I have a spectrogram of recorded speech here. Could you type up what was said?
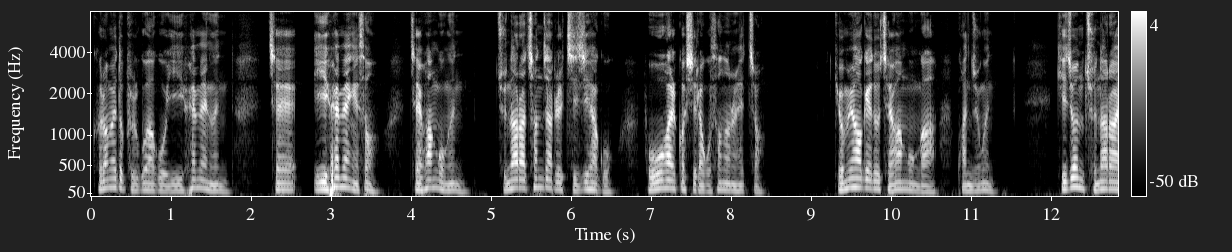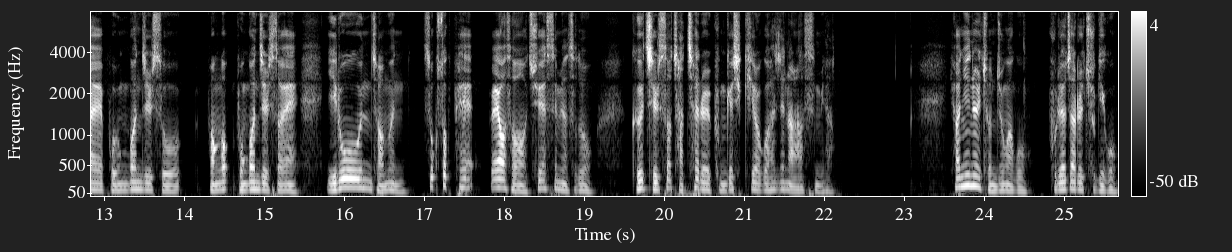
그럼에도 불구하고 이 회맹은 제 이 회맹에서 제황공은 주나라 천자를 지지하고 보호할 것이라고 선언을 했죠. 교묘하게도 제황공과 관중은 기존 주나라의 본건질소 본건질서에 이로운 점은 쏙쏙 빼어서 취했으면서도 그 질서 자체를 붕괴시키려고 하지는 않았습니다. 현인을 존중하고 불효자를 죽이고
